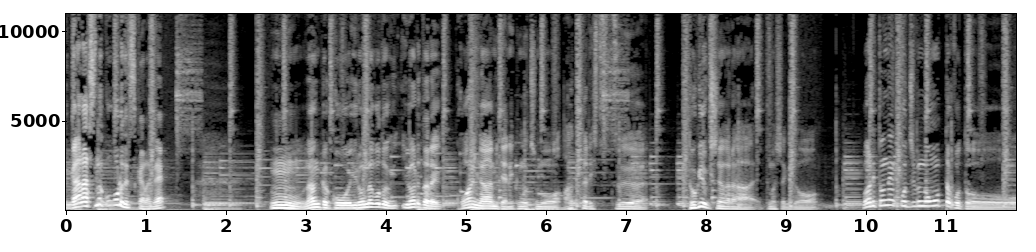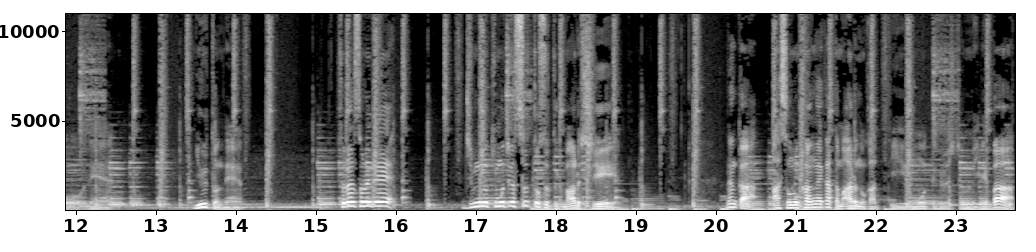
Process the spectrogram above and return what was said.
ガラスの心ですからね。うん、なんかこう、いろんなこと言われたら怖いな、みたいな気持ちもあったりしつつ、ドキドキしながらやってましたけど、割とね、こう自分の思ったことをね、言うとね、それはそれで、自分の気持ちがスッとする時もあるし、なんか、あ、その考え方もあるのかっていう思ってくる人もいれば、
